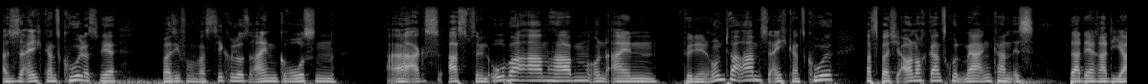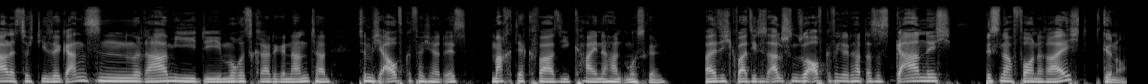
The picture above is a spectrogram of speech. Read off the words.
also es ist eigentlich ganz cool, dass wir quasi vom Fasciculus einen großen Ast Ast für den Oberarm haben und einen für den Unterarm. Ist eigentlich ganz cool. Was man sich auch noch ganz gut merken kann, ist, da der Radialis durch diese ganzen Rami, die Moritz gerade genannt hat, ziemlich aufgefächert ist, macht er quasi keine Handmuskeln. Weil sich quasi das alles schon so aufgefächert hat, dass es gar nicht bis nach vorne reicht. Genau.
